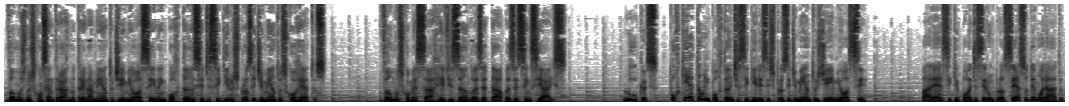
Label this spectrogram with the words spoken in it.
vamos nos concentrar no treinamento de MOC e na importância de seguir os procedimentos corretos. Vamos começar revisando as etapas essenciais. Lucas, por que é tão importante seguir esses procedimentos de MOC? Parece que pode ser um processo demorado.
